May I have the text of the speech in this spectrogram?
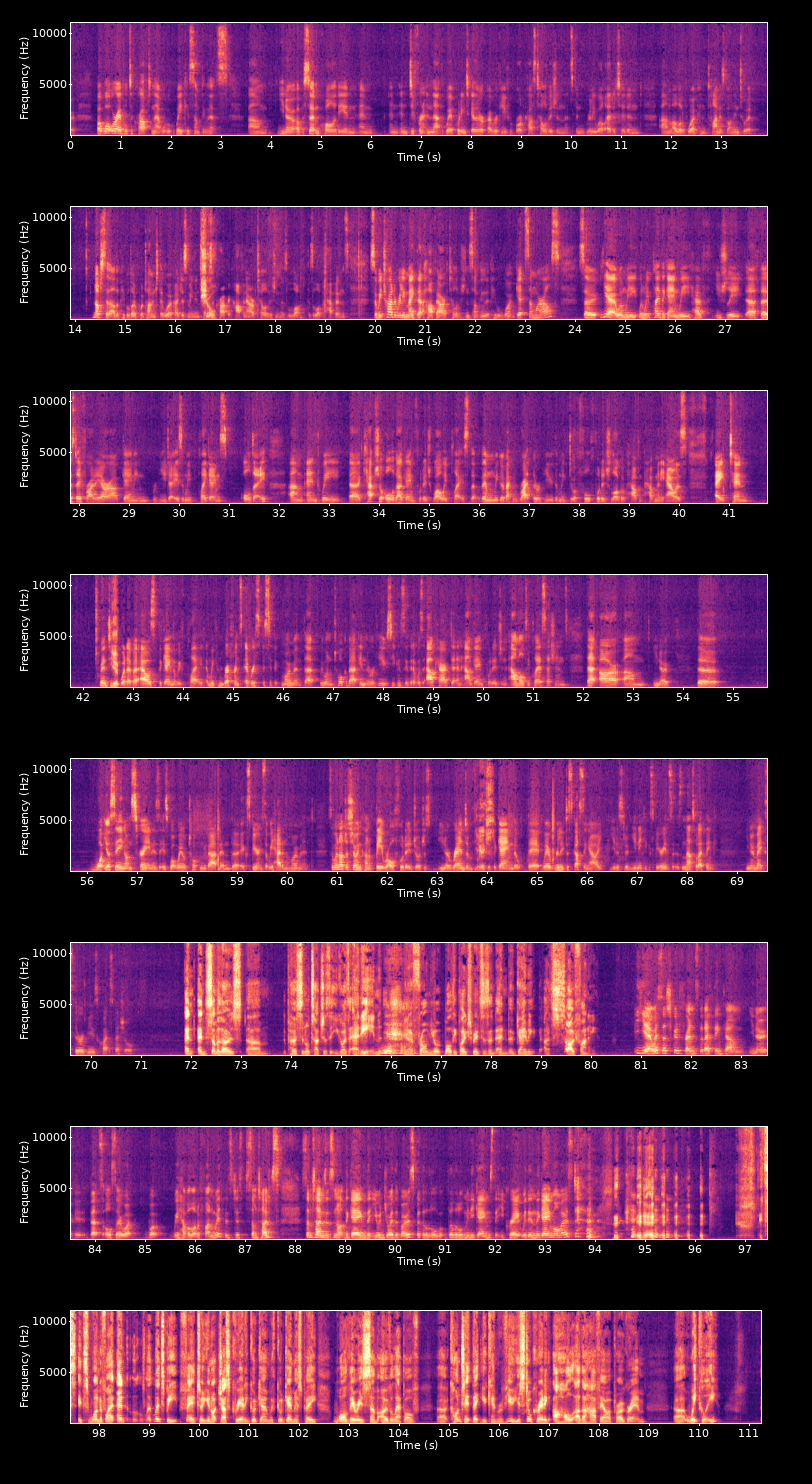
but what we're able to craft in that week is something that's um, you know, of a certain quality and, and, and, and, different in that we're putting together a review for broadcast television that's been really well edited and um, a lot of work and time has gone into it. Not to say that other people don't put time into their work. I just mean in terms Sure. of crafting half an hour of television, there's a lot. There's a lot that happens. So we try to really make that half hour of television something that people won't get somewhere else. So yeah, when we when we play the game, we have usually uh, Thursday, Friday are our gaming review days, and we play games all day. Um, and we uh, capture all of our game footage while we play. So that then when we go back and write the review, then we do a full footage log of how, how many hours, 8, 10, 20, Yep. whatever hours of the game that we've played. And we can reference every specific moment that we want to talk about in the review. So you can see that it was our character and our game footage and our multiplayer sessions that are, um, you know, the what you're seeing on screen is, is what we were talking about and the experience that we had in the moment. So we're not just showing kind of B-roll footage or just you know random footage Yes. of the game. They're, we're really discussing our you know sort of unique experiences, and that's what I think you know makes the reviews quite special. And and some of those um, personal touches that you guys add in, Yeah. you know, from your multiplayer experiences and and the gaming, are so funny. Yeah, we're such good friends that I think um, you know that's also what what we have a lot of fun with. Is just sometimes sometimes it's not the game that you enjoy the most, but the little the little mini games that you create within the game almost. It's it's wonderful, and let's be fair too. You're not just creating good game with Good Game SP. While there is some overlap of uh, content that you can review, you're still creating a whole other half hour program uh, weekly.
